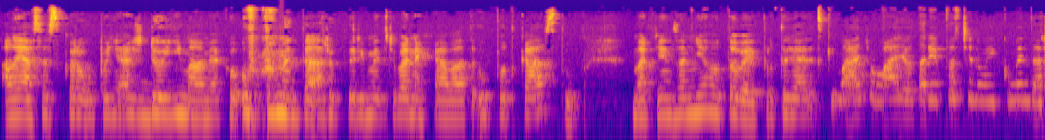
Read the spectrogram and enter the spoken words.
ale já se skoro úplně až dojímám jako u komentářů, který mi třeba necháváte u podcastu. Martin za mě hotový, protože já vždycky Máťo, Máťo, tady prostě nový komentář,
